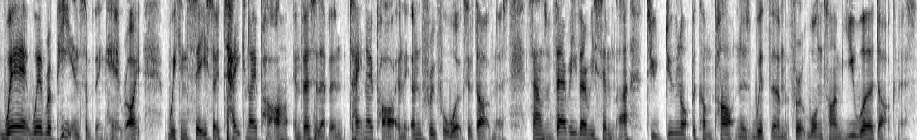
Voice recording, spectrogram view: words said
we're we're repeating something here, right? We can see so take no part in verse 11, take no part in the unfruitful works of darkness. Sounds very very similar to do not become partners with them for at one time you were darkness.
